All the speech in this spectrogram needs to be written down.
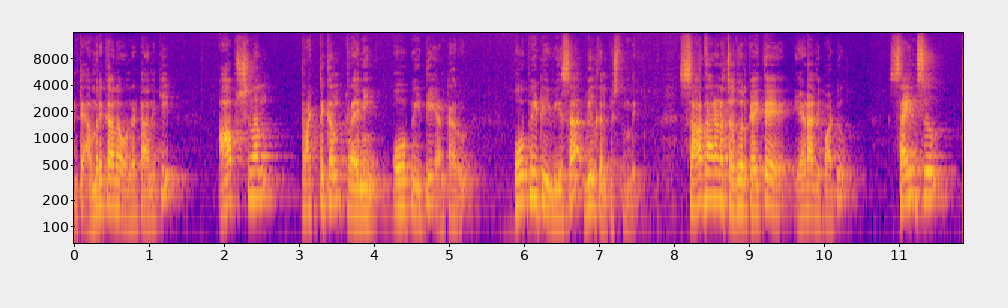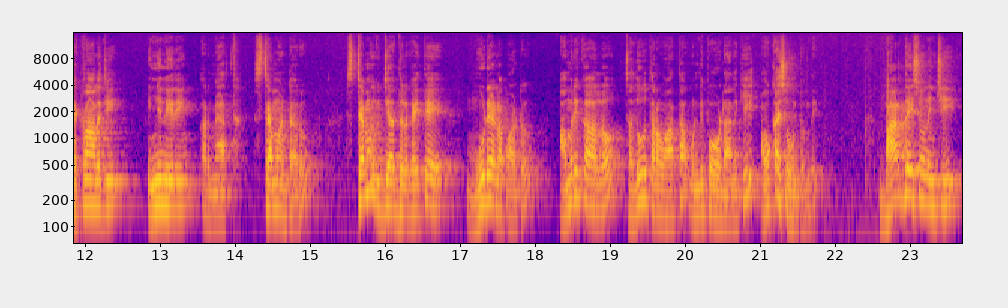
అంటే అమెరికాలో ఉండటానికి ఆప్షనల్ ప్రాక్టికల్ ట్రైనింగ్ ఓపీటీ అంటారు. ఓపీటీ వీసా వీలు కల్పిస్తుంది. సాధారణ చదువులకైతే ఏడాది పాటు science technology engineering or math STEM అంటారు. స్టెమ్ విద్యార్థులకైతే మూడేళ్ళ పాటు అమెరికాలో చదువు తర్వాత ఉండిపోవడానికి అవకాశం ఉంటుంది. భారతదేశం నుంచి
